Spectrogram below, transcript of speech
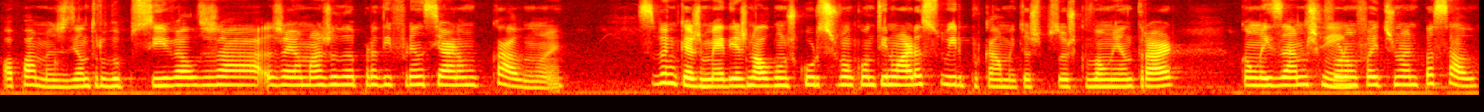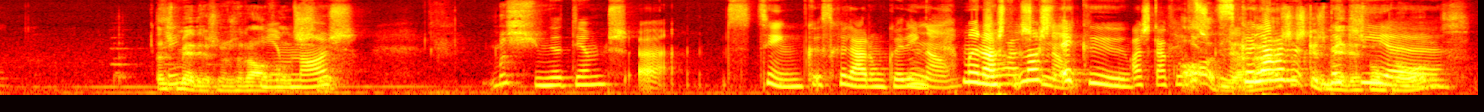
Opa, mas dentro do possível já, já é uma ajuda para diferenciar um bocado, não é? Se bem que as médias em alguns cursos vão continuar a subir, porque há muitas pessoas que vão entrar com exames que Sim. foram feitos no ano passado. As Sim. médias no geral vão Tínhamos descer. nós, Mas ainda temos. ah, sim, se calhar um bocadinho. Não, mas nós, nós que não. é que Acho que há cursos Oh, que Se não. Calhar achas que as médias vão daqui para a- onde?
